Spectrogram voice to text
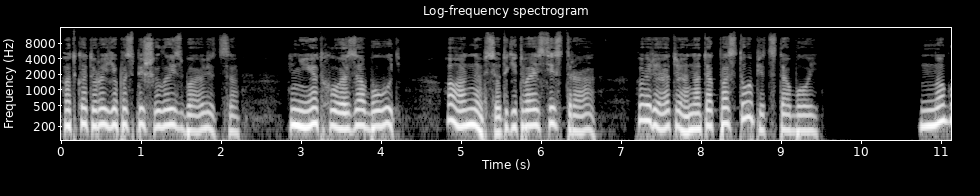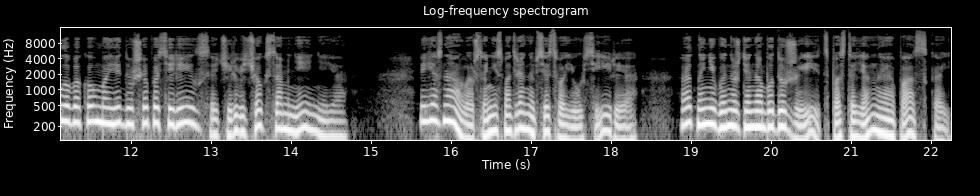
от которой я поспешила избавиться. Нет, Хлоя, забудь. Анна все-таки твоя сестра. Вряд ли она так поступит с тобой. Но глубоко в моей душе поселился червячок сомнения. И я знала, что, несмотря на все свои усилия, отныне вынуждена буду жить с постоянной опаской.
